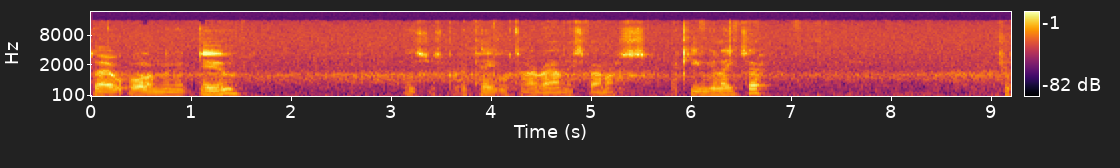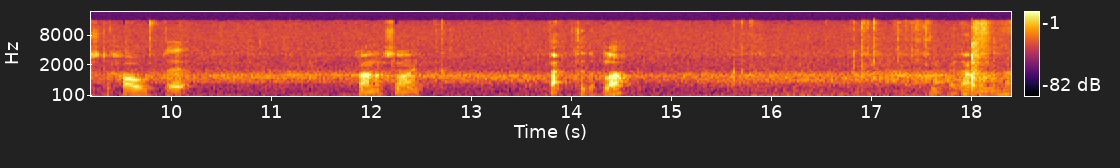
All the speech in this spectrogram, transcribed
So all I'm going to do is just put a cable tie around this Vanos accumulator just to hold the Vanos line back to the block. Might be that one. That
